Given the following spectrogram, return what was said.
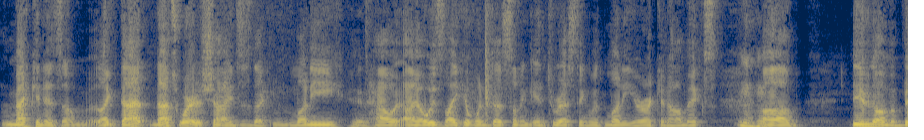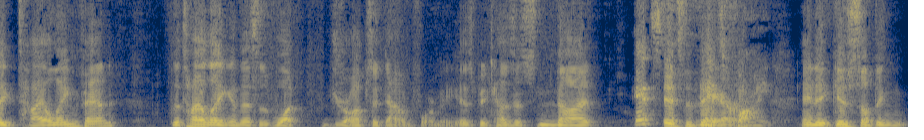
mechanism. Like that that's where it shines is like money and how I always like it when it does something interesting with money or economics. Um, even though I'm a big tile laying fan, the tile laying in this is what drops it down for me. Is because it's not It's It's there. It's fine. And it gives something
